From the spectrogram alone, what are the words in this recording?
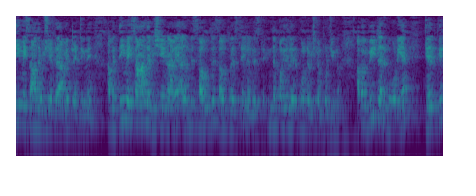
தீமை சார்ந்த விஷயம் அமைப்பில் எடுத்துக்கின்னு அப்ப தீமை சார்ந்த விஷயம்னாலே அது வந்து சவுத் சவுத் வெஸ்ட் இல்ல வெஸ்ட் இந்த பகுதியில் இருக்கும்ன்ற விஷயம் நம்ம புரிஞ்சுக்கணும். அப்ப வீட்டுல இருக்கக்கூடிய தெற்கு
